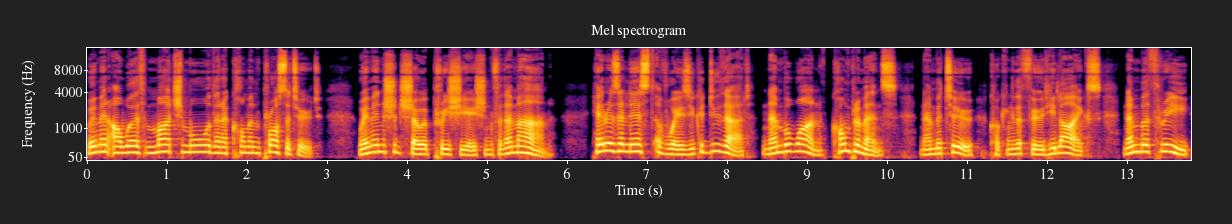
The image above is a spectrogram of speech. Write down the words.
Women are worth much more than a common prostitute. Women should show appreciation for their man. Here is a list of ways you could do that. Number one, compliments. Number two, cooking the food he likes. Number three,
